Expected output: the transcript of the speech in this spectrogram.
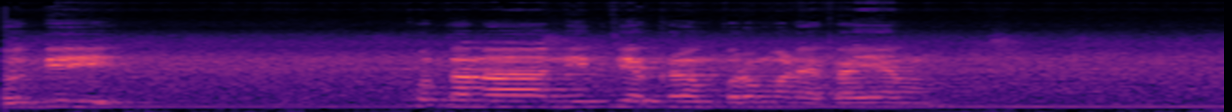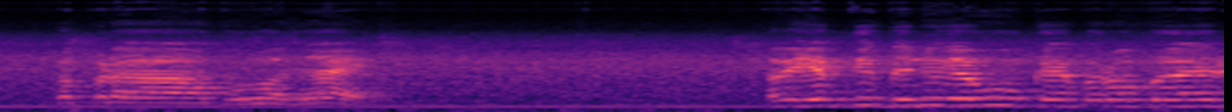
ધોબી પોતાના નિત્યક્રમ પ્રમાણે કાયમ કપડાં ધોવા જાય. હવે એક દી બન્યું એવું કે બરોબર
